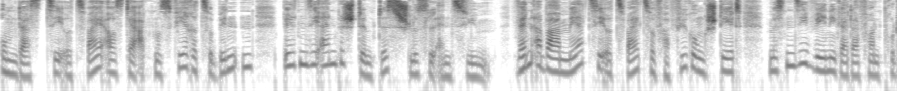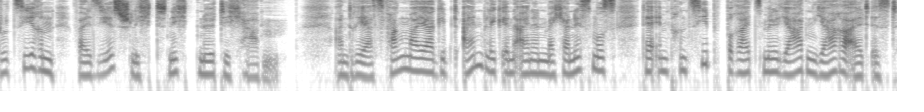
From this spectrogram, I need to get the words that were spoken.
Um das CO2 aus der Atmosphäre zu binden, bilden sie ein bestimmtes Schlüsselenzym. Wenn aber mehr CO2 zur Verfügung steht, müssen sie weniger davon produzieren, weil sie es schlicht nicht nötig haben. Andreas Fangmeier gibt Einblick in einen Mechanismus, der im Prinzip bereits Milliarden Jahre alt ist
